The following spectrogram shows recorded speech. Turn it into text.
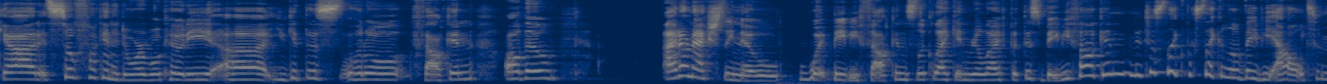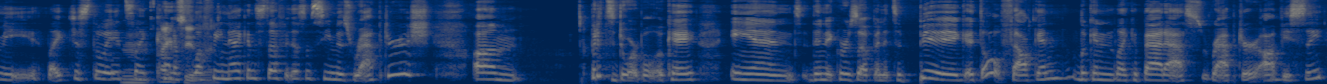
god, it's so fucking adorable, Cody. Uh you get this little falcon, although I don't actually know what baby falcons look like in real life, but this baby falcon, it just like looks like a little baby owl to me. Like just the way it's Mm, like kind of fluffy that. neck and stuff, it doesn't seem as raptorish. Um but it's adorable, okay? And then it grows up and it's a big adult falcon looking like a badass raptor, obviously.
